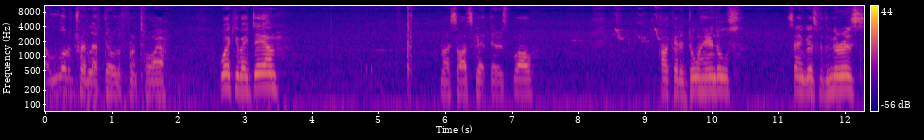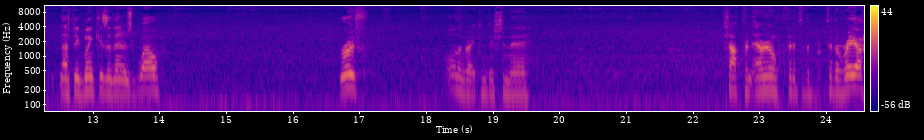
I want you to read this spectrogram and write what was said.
a lot of tread left there on the front tire. Work your way down. Nice side skirt there as well. Color coded door handles. Same goes for the mirrors. Nice big blinkers are there as well roof. All in great condition there. Shark fin aerial fitted to the to the rear.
